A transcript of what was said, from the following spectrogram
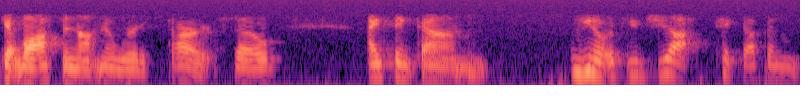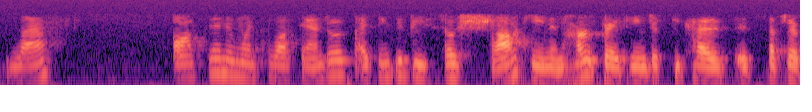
get lost and not know where to start. So I think, um, you know, if you just picked up and left Austin and went to Los Angeles, I think it'd be so shocking and heartbreaking just because it's such a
